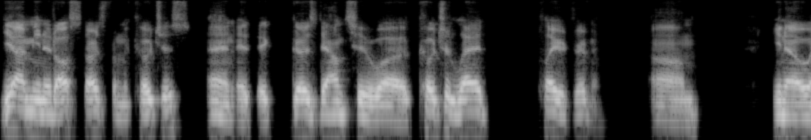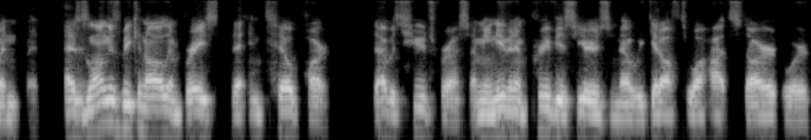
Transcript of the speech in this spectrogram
Yeah, I mean, it all starts from the coaches, and it, it goes down to uh, coach led, player driven. Um, you know, and as long as we can all embrace the until part, that was huge for us. I mean, even in previous years, you know, we get off to a hot start, or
